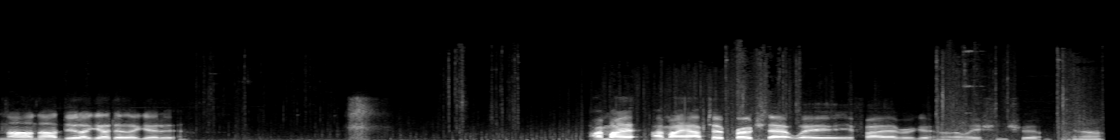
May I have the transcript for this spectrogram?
No, no, dude, I get it, I get it. I might, I might have to approach that way if I ever get in a relationship, you know?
